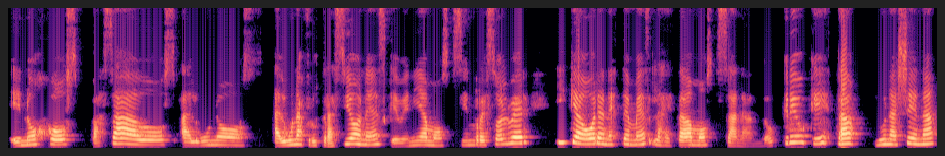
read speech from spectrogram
enojos pasados, algunos, algunas frustraciones que veníamos sin resolver y que ahora en este mes las estábamos sanando. Creo que esta luna llena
